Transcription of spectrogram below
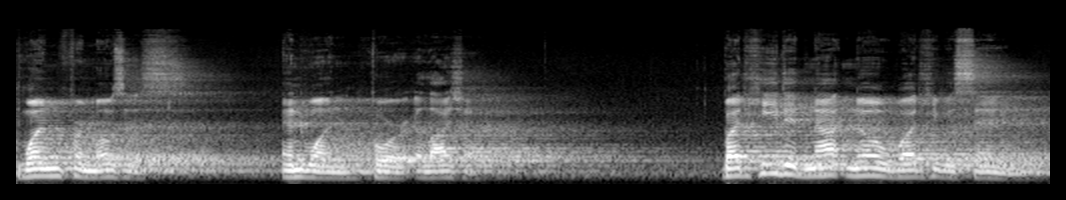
one for Moses, and one for Elijah. But he did not know what he was saying.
